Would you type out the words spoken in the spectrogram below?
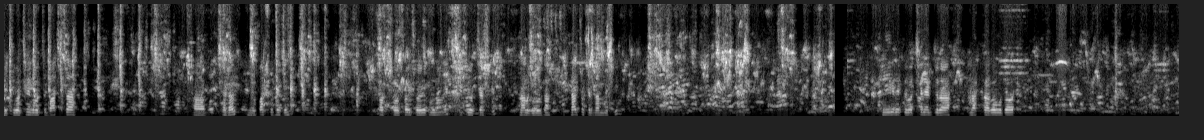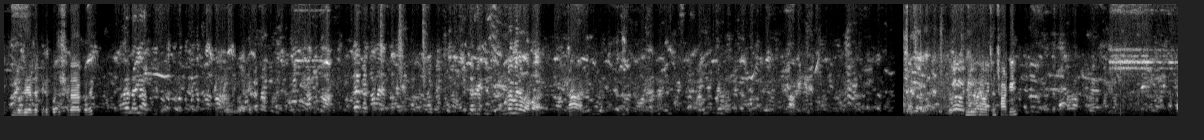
দেখতে পাচ্ছেন, এগুলো হচ্ছে বাচ্চা আর ছাগল পাঁচশো থেকে সাতশো ছয়শো এরকম দামে বিক্রি হচ্ছে আজকে। লালগুলোর দাম লাল চোখের দাম বেশি। এদিকে দেখতে পাচ্ছেন এক জোড়া লাক্ষা কবুতর। দুই হাজার থেকে পঁচিশশো টাকা করে। দেখতে পাচ্ছেন শার্টিন।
